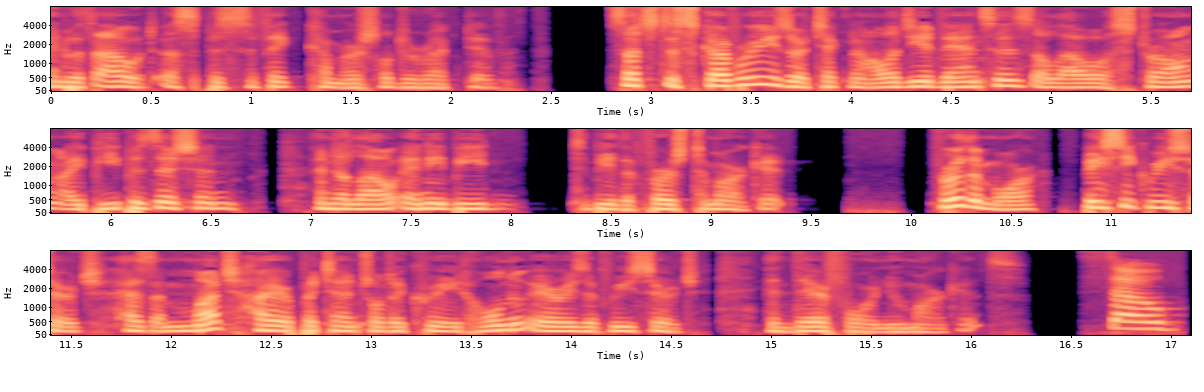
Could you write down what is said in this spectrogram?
and without a specific commercial directive. Such discoveries or technology advances allow a strong IP position and allow NEB to be the first to market. Furthermore, basic research has a much higher potential to create whole new areas of research and therefore new markets. So,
